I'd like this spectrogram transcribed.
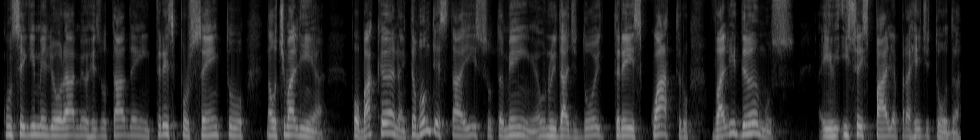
consegui melhorar meu resultado em 3% na última linha. Pô, bacana. Então vamos testar isso também, unidade 2, 3, 4, validamos. E isso espalha para a rede toda.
